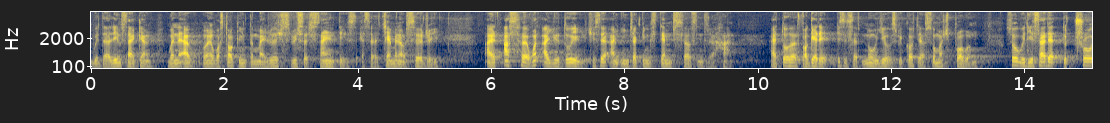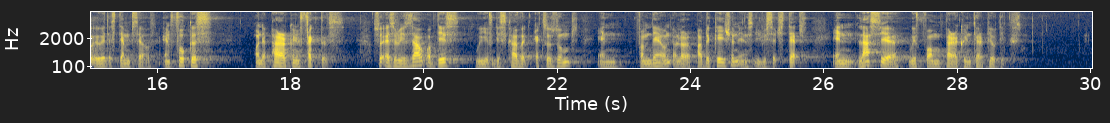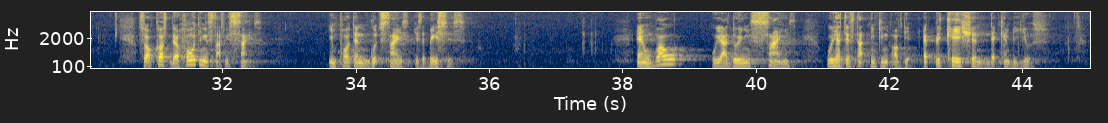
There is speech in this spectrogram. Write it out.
with Lim Sai Kiang when I, when I was talking to my research scientist as a chairman of surgery. I asked her, what are you doing? She said, I'm injecting stem cells into the heart. I told her, forget it. This is of no use because there's so much problem. So we decided to throw away the stem cells and focus on the paracrine factors. So as a result of this, we have discovered exosomes, and from there on, a lot of publication and research steps and last year, we formed Paracrine Therapeutics. So, of course, the whole thing starts with science. Important, good science is the basis. And while we are doing science, we have to start thinking of the application that can be used.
